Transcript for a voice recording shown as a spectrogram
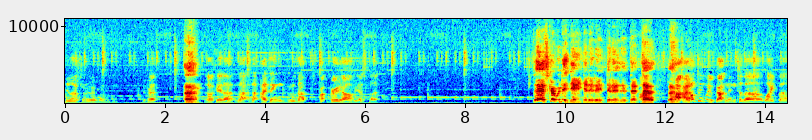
He left right button. Breath. Okay, that, that, that I think that's pretty obvious, but dun, dun, dun, dun, dun. I, I don't think we've gotten into the like the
